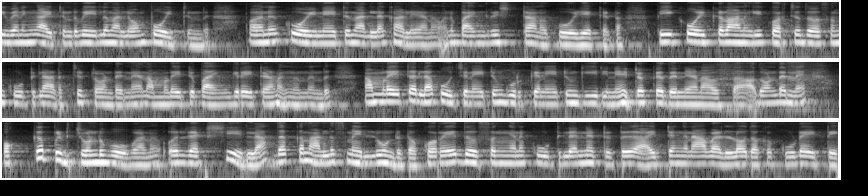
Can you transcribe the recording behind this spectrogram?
ഈവനിങ് ആയിട്ടുണ്ട്. വെയിൽ നല്ലോണം പോയിട്ടുണ്ട്. അപ്പോൾ അവന് കോഴിനായിട്ട് നല്ല കളിയാണ്. അവന് ഭയങ്കര ഇഷ്ടമാണ് കോഴിയൊക്കെ കേട്ടോ. അപ്പോൾ ഈ കോഴിക്കളാണെങ്കിൽ കുറച്ച് ദിവസം കൂട്ടിൽ അടച്ചിട്ടുകൊണ്ട് തന്നെ നമ്മളേറ്റ് ഭയങ്കരമായിട്ട് ഇണങ്ങുന്നുണ്ട്. നമ്മളേറ്റല്ല പൂച്ചനായിട്ടും കുറുക്കനായിട്ടും കീരിനായിട്ടും ഒക്കെ തന്നെയാണ് അവസ്ഥ. അതുകൊണ്ട് തന്നെ ഒക്കെ പിടിച്ചുകൊണ്ട് പോവുകയാണ് ഒരു രക്ഷയില്ല. ഇതൊക്കെ നല്ല സ്മെല്ലും ഉണ്ട് കേട്ടോ കുറേ ദിവസം ഇങ്ങനെ കൂട്ടിൽ തന്നെ ഇട്ടിട്ട് ആയിട്ടങ്ങനെ ആ വെള്ളം ഇതൊക്കെ കൂടെ ആയിട്ടേ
